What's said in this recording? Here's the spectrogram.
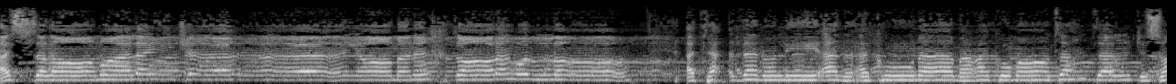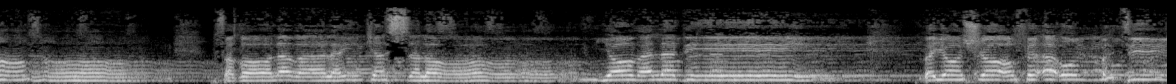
السلام عليك يا من اختاره الله. أتأذن لي أن أكون معكما تحت الكساء فقال وعليك السلام يا ولدي. ويا شافع أمتي.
